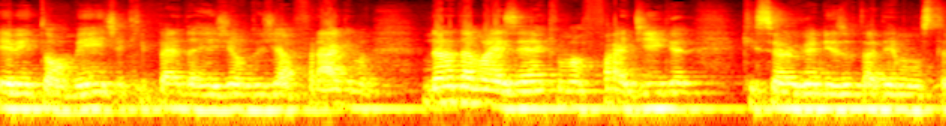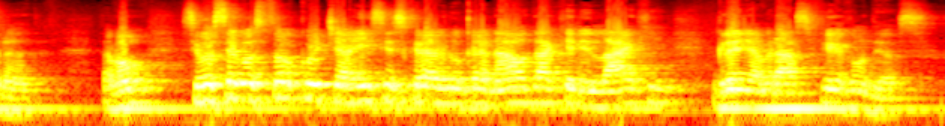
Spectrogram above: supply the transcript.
eventualmente aqui perto da região do diafragma, nada mais é que uma fadiga que seu organismo está demonstrando, tá bom? Se você gostou, curte aí, se inscreve no canal, dá aquele like, grande abraço, fica com Deus.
